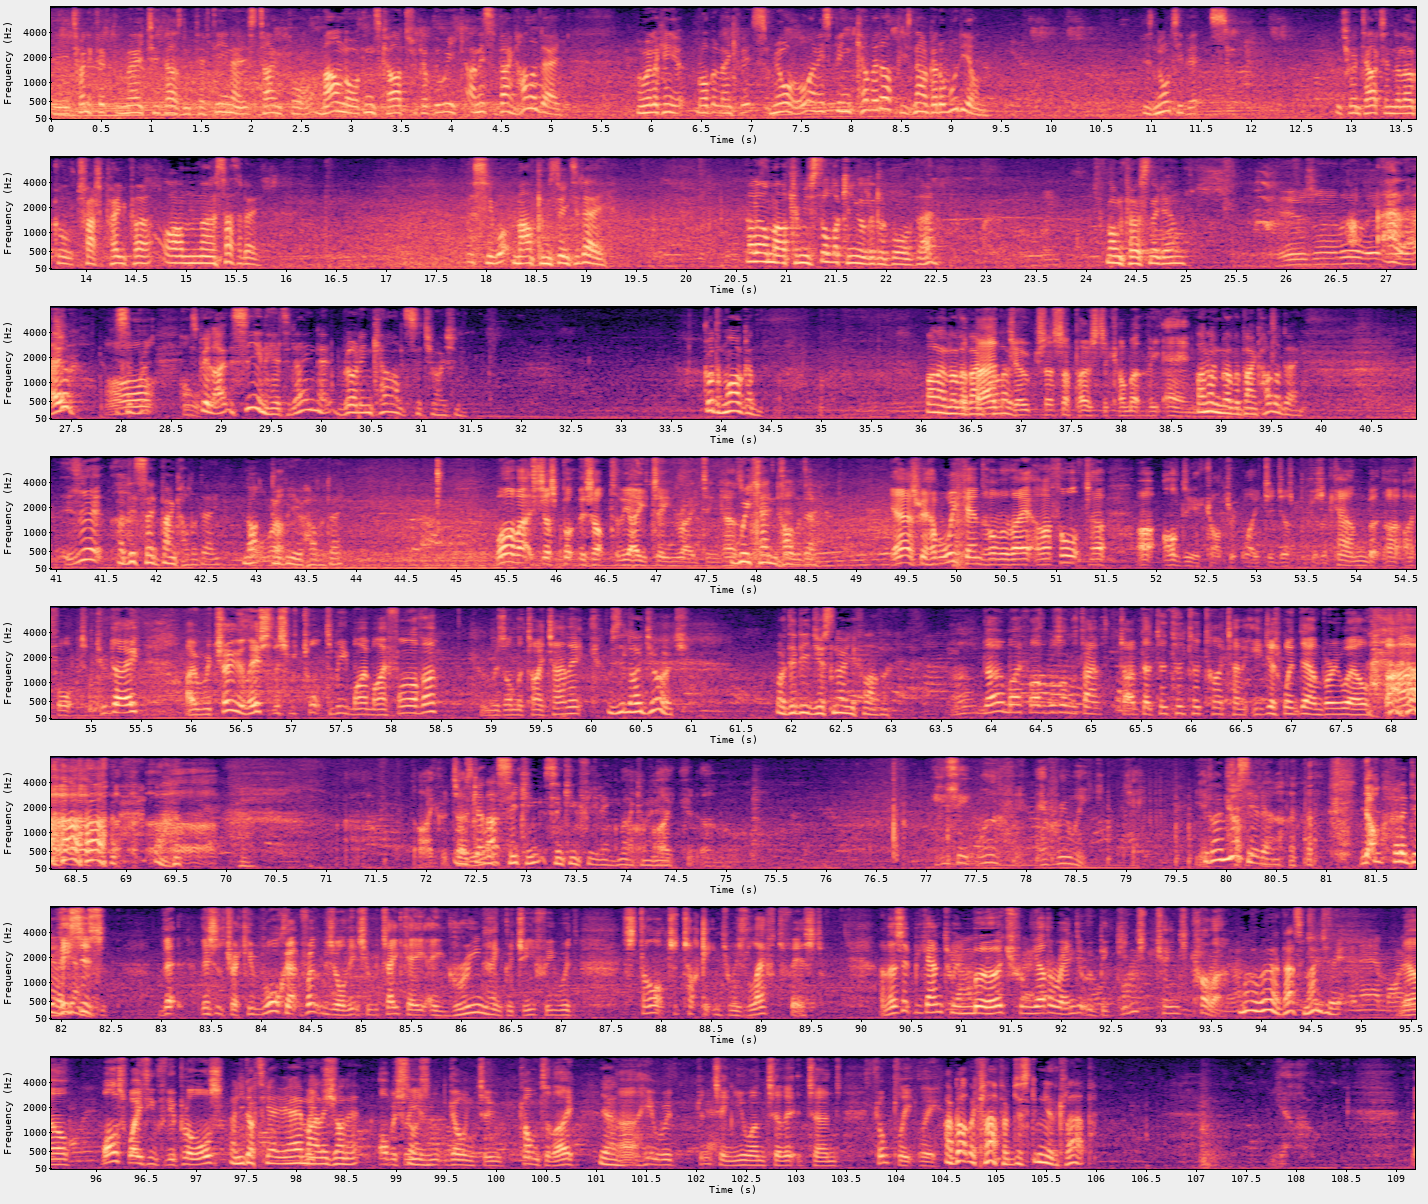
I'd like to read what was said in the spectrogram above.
the 25th of May 2015 and it's time for Mal Norton's card trick of the week and it's a bank holiday. And we're looking at Robert Lenkiewicz's mural and it's been covered up. He's now got a woody on. His naughty bits, which went out in the local trash paper on uh, Saturday. Let's see what Malcolm's doing today. Hello Malcolm, you're still looking a little bored there. Wrong person again. Another Hello. It's a, Oh, it's a bit like the sea in here today, isn't it? Rolling cards situation. Good morning. On another the bank bad holiday. jokes are supposed to come at the end. On another bank holiday. Is it? I did say bank holiday, not right. W holiday. Well, that's just put this up to the 18 rating, hasn't it? Weekend it? holiday. Yes, we have a weekend holiday, and I thought uh, uh, I'll do a card later just because I can, but uh, I thought today I would show you this. This was taught to me by my father, who was on the Titanic. Was it Lloyd George? Or did he just know your father? Uh, no, my father was on the ti- ti- ti- ti- ti- Titanic. He just went down very well. I could tell Always get that sinking, sinking feeling when I come in I could, um, is it worth it every week? Yeah. Yeah, Did I miss it then? No, You've gotta do it this again. is the, this is the trick. He would walk out in front of his audience. He would take a, a green handkerchief. He would start to tuck it into his left fist, and as it began to emerge from the other end, it would begin to change colour. My word, that's magic. Now, whilst waiting for the applause, And you got to get your air mileage on it. obviously Sorry. isn't going to come today, Yeah. uh, he would continue until it turned completely I've got the clap, I've just given you the clap. yellow.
